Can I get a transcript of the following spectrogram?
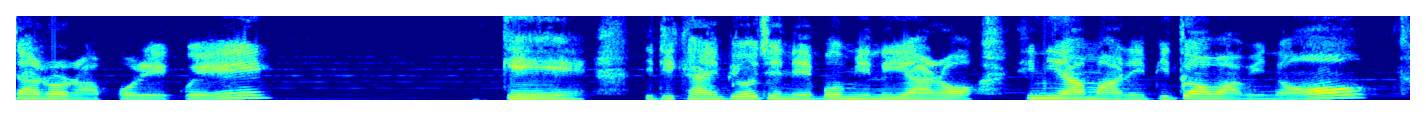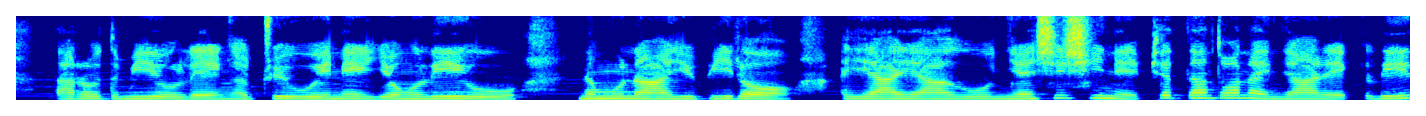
ကြတော့တာပေါ့တဲ့ကွယ် ကဲဒီဒီခိုင်ပြောချင်တဲ့ပုံမြင်လေးရတော့ဒီနေရာမှာနေပြီးသွားပါပြီနော်သားတို့သမီးတို့လည်းငကြွေဝေနဲ့ယုံကလေးကိုနမူနာယူပြီးတော့အရာရာကိုဉာဏ်ရှိရှိနဲ့ဖြတ်တန်းသွားနိုင်ကြတဲ့ကလေး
